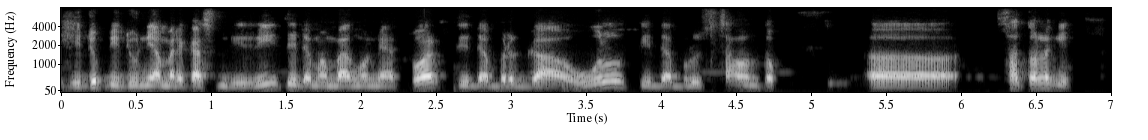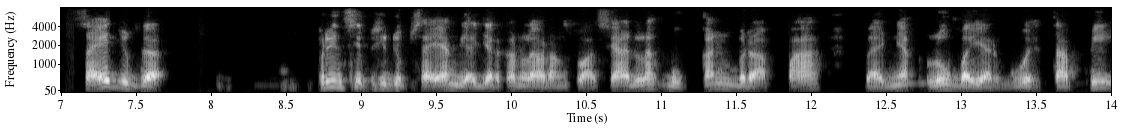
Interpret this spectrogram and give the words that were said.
hidup di dunia mereka sendiri tidak membangun network tidak bergaul tidak berusaha untuk uh, satu lagi saya juga prinsip hidup saya yang diajarkan oleh orang tua saya adalah bukan berapa banyak lo bayar gue, tapi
